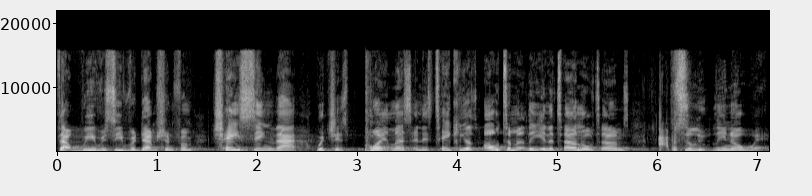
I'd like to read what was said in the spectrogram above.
That we receive redemption from chasing that which is pointless and is taking us ultimately, in eternal terms, absolutely nowhere.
